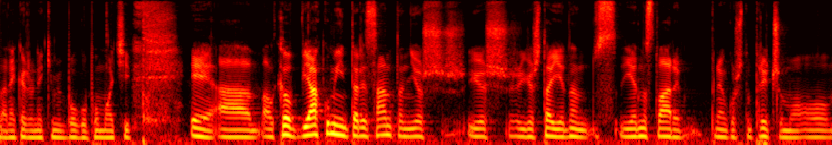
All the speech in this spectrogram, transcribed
da ne kažem nekim Bogu pomoći. E, a, ali kao jako mi je interesantan još, još, još ta jedan, jedna stvar, pre nego što pričamo o,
